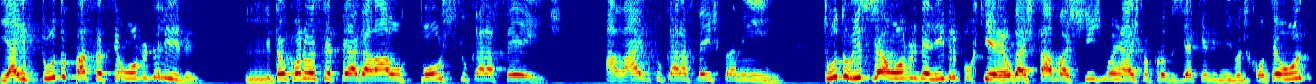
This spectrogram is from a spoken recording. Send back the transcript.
E aí tudo passa a ser um over delivery. Uhum. Então, quando você pega lá o post que o cara fez, a live que o cara fez para mim, tudo isso já é um over delivery porque eu gastava X mil reais para produzir aquele nível de conteúdo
